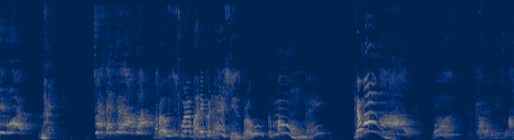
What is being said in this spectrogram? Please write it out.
anymore? Tristan, get off my... Bro, you just grab by the Kardashians, bro. Come on, man. Come on. Oh, Ron, Kyrie, I need you. I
